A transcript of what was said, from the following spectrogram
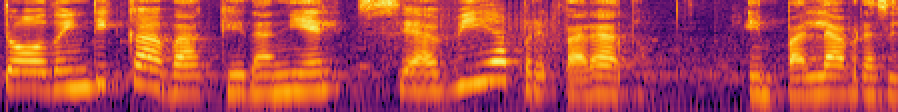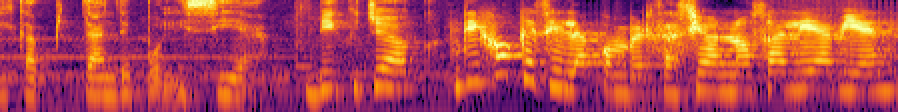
Todo indicaba que Daniel se había preparado en palabras del capitán de policía, Big Jock, dijo que si la conversación no salía bien,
